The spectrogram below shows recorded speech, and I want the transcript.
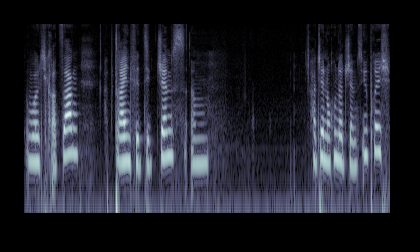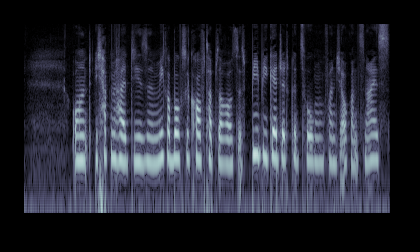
wollte ich gerade sagen, habe 43 Gems. Ähm, hat ja noch 100 Gems übrig. Und ich habe mir halt diese Megabox gekauft, habe daraus das BB-Gadget gezogen. Fand ich auch ganz nice.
